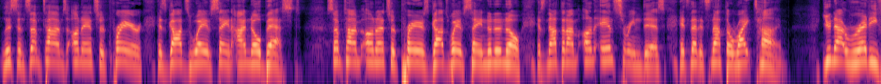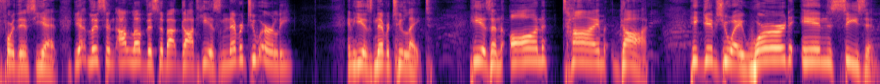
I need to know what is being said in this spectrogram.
Listen, sometimes unanswered prayer is God's way of saying, I know best. Sometimes unanswered prayer is God's way of saying, no, no, no. It's not that I'm unanswering this, it's that it's not the right time. You're not ready for this yet. Yet, listen, I love this about God. He is never too early and He is never too late. He is an on time God. He gives you a word in season.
